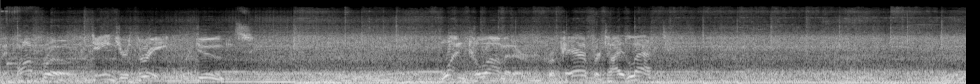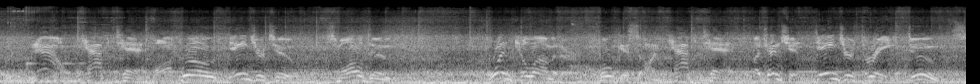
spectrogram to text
Cap 111. Off-road. Danger 3. Dunes. One kilometer. Prepare for tight left. Now, cap 10. Off-road. Danger 2. Small dune. One kilometer. Focus on cap 10. Attention. Danger 3. Dunes.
